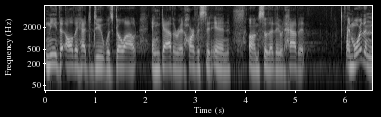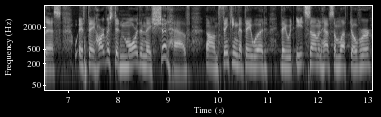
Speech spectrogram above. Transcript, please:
need that all they had to do was go out and gather it, harvest it in, um, so that they would have it. And more than this, if they harvested more than they should have, um, thinking that they would, they would eat some and have some left over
